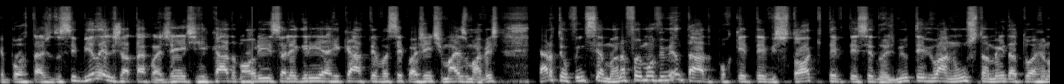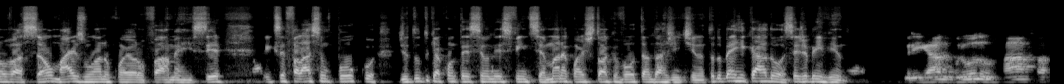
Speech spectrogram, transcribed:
reportagem do Sibila, ele já está com a gente. Ricardo Maurício, alegria, Ricardo, ter você com a gente mais uma vez. Cara, o teu fim de semana foi movimentado, porque teve estoque, teve TC2000, teve o anúncio também da tua renovação, mais um ano com a Eurofarma RC. Queria que você falasse um pouco de tudo que aconteceu nesse fim de semana com a estoque voltando à Argentina. Tudo bem, Ricardo? Seja bem-vindo. Obrigado, Bruno, Rafa,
